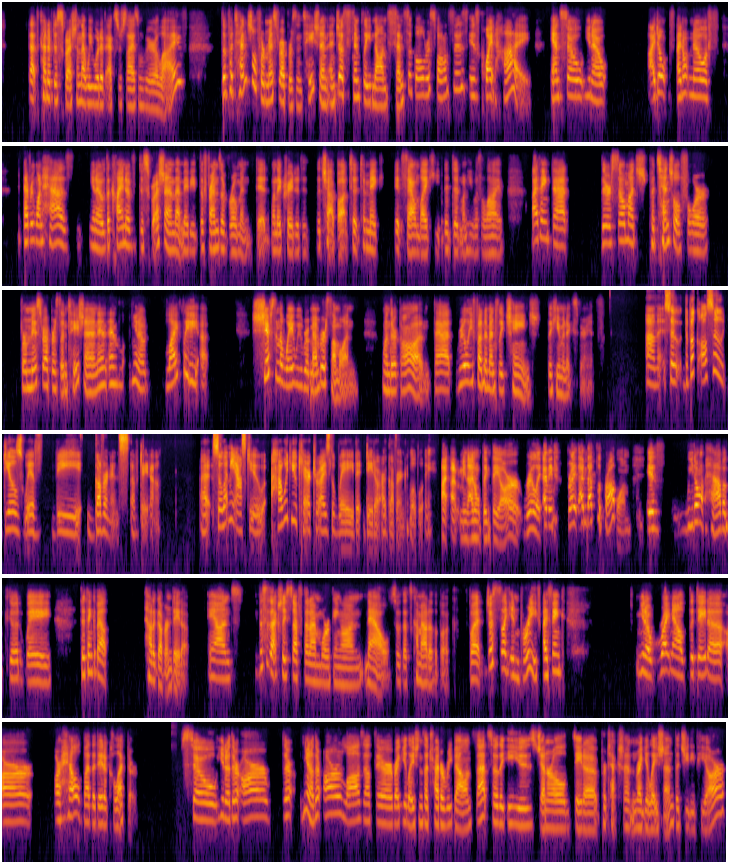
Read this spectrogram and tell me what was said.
that kind of discretion that we would have exercised when we were alive the potential for misrepresentation and just simply nonsensical responses is quite high. And so you know i don't i don't know if everyone has you know the kind of discretion that maybe the friends of roman did when they created the chatbot to, to make it sound like he, it did when he was alive. I think that there's so much potential for for misrepresentation and and you know likely uh, shifts in the way we remember someone when they're gone that really fundamentally change the human experience um, so the book also deals with the governance of data. Uh, so let me ask you, how would you characterize the way that data are governed globally? I, I mean, I don't think they are really. I mean, right? I mean, that's the problem is we don't have a good way to think about how to govern data. And this is actually stuff that I'm working on now. So that's come out of the book. But just like in brief, I think, you know, right now the data are are held by the data collector. So, you know, there are there you know there are laws out there regulations that try to rebalance that so the eu's general data protection regulation the gdpr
